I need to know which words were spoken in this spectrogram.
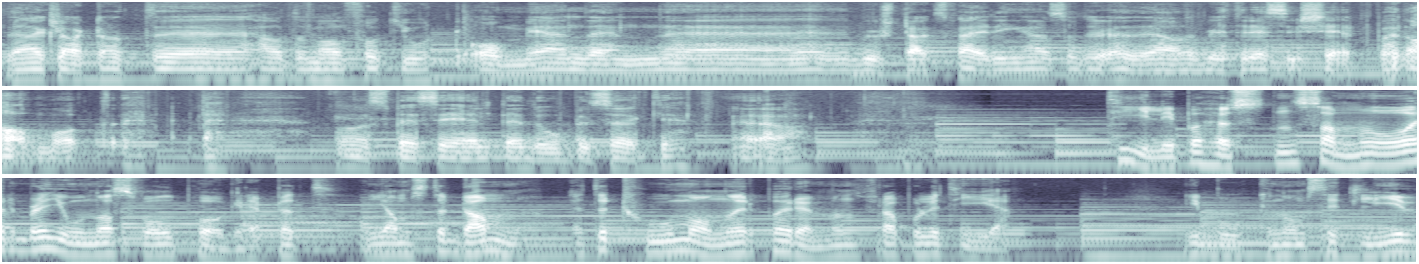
det er klart at eh, hadde man fått gjort om igjen den bursdagsfeiringa, så tror jeg det hadde blitt regissert på en annen måte. Og spesielt det dobesøket. Ja. Tidlig på høsten samme år ble Jonas Wold pågrepet i Amsterdam etter to måneder på rømmen fra politiet. I boken om sitt liv,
